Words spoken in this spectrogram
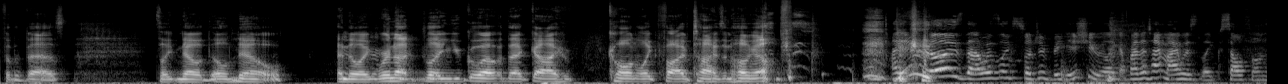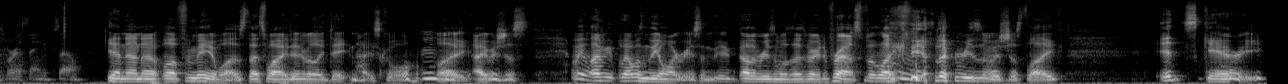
for the best it's like no they'll know and they're like we're not letting you go out with that guy who called like five times and hung up I didn't realize that was like such a big issue. Like by the time I was like cell phones were a thing. So Yeah, no, no. Well, for me, it was. That's why I didn't really date in high school. Mm-hmm. Like, I was just. I mean, I mean, that wasn't the only reason. The other reason was I was very depressed. But like, mm-hmm. the other reason was just like, it's scary.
